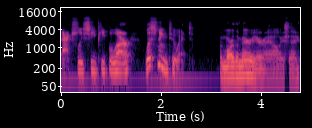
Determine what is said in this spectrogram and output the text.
actually see people are listening to it. The more the merrier, I always say.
